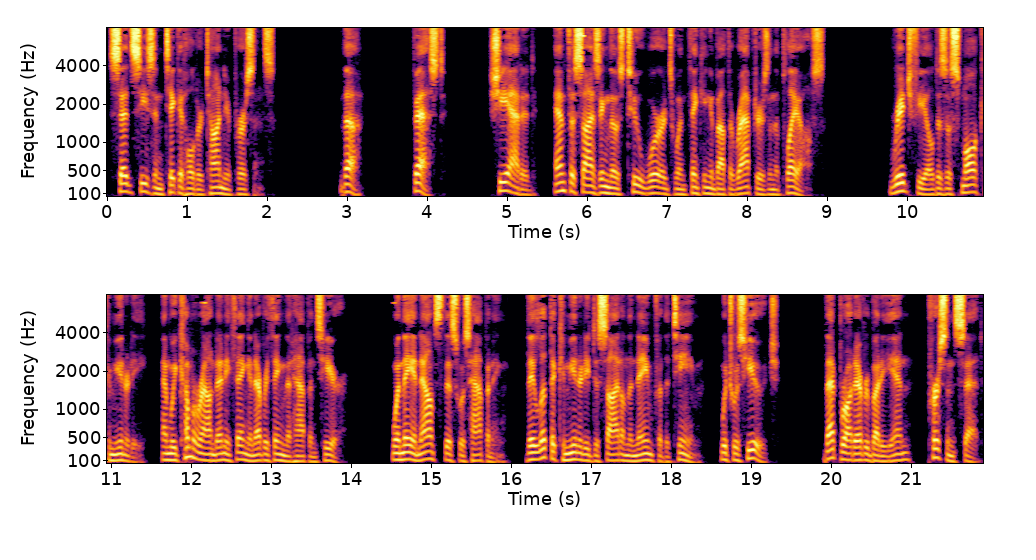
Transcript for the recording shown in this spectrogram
said season ticket holder Tanya Persons. The best. She added, emphasizing those two words when thinking about the Raptors in the playoffs. Ridgefield is a small community, and we come around anything and everything that happens here. When they announced this was happening, they let the community decide on the name for the team, which was huge. That brought everybody in, Persons said.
